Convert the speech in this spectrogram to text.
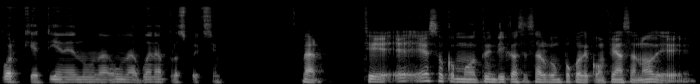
Porque tienen una, una buena prospección. Claro. Sí, e, eso como tú indicas es algo un poco de confianza, ¿no? De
